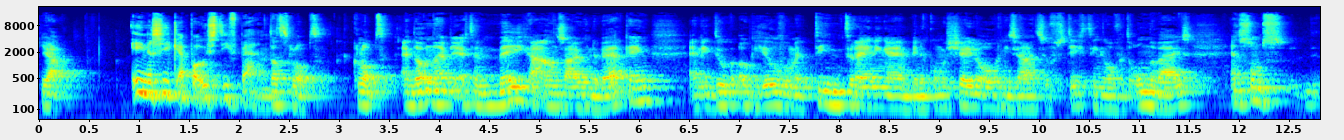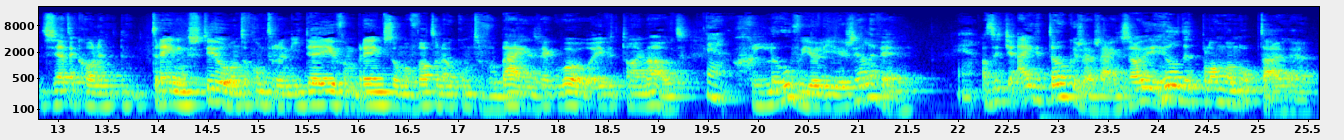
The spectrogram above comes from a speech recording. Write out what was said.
ja, energiek en positief bent. dat klopt. Klopt. En dan heb je echt een mega aanzuigende werking. En ik doe ook heel veel met teamtrainingen en binnen commerciële organisaties of stichtingen of het onderwijs. En soms zet ik gewoon een, training stil, want dan komt er een idee of een brainstorm of wat dan ook komt er voorbij. En dan zeg ik, wow, even time out. Ja, Geloven jullie hier zelf in? Ja. Als het je eigen token zou zijn, zou je heel dit plan dan optuigen?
